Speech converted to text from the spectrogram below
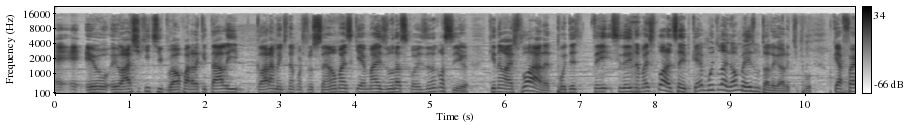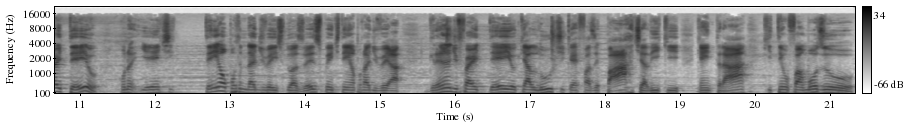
É, é, eu, eu acho que, tipo, é uma parada que tá ali claramente na construção, mas que é mais uma das coisas que eu não consigo. Que não é explorada. Poderia ter sido ainda mais explorado isso aí, porque é muito legal mesmo, tá ligado? Tipo, porque a Fairy Tail, quando, e a gente tem a oportunidade de ver isso duas vezes, porque a gente tem a oportunidade de ver a grande Fairy Tail, que a Lute quer fazer parte ali, que quer entrar, que tem o famoso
